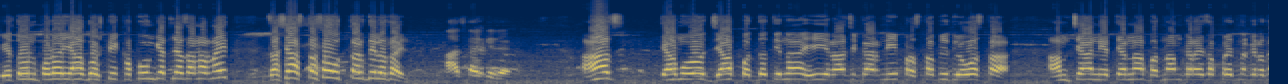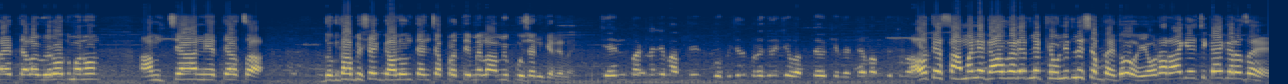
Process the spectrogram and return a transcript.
येथून पुढे या गोष्टी खपवून घेतल्या जाणार नाहीत. जशाच तसं उत्तर दिलं जाईल. आज काय केलंय? आज त्यामुळं ज्या पद्धतीनं ही राजकारणी प्रस्थापित व्यवस्था आमच्या नेत्यांना बदनाम करायचा प्रयत्न करत आहेत त्याला विरोध म्हणून आमच्या नेत्याचा दुग्धाभिषेक घालून त्यांच्या प्रतिमेला आम्ही पूजन केलेलं आहे. जयंत पाटलांच्या बाबतीत गोपीचंद पडळकर जे वक्तव्य केलं त्या बाबतीत तुम्हाला अहो ते सामान्य गावगाड्यातले ठेवणीतले शब्द आहेत हो. एवढा राग यायची काय गरज आहे?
